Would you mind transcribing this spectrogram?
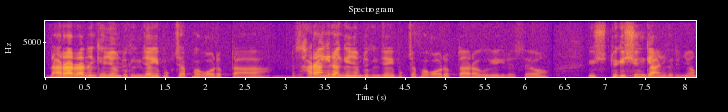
나라라는 개념도 굉장히 복잡하고 어렵다. 사랑이란 개념도 굉장히 복잡하고 어렵다라고 얘기를 했어요. 되게 쉬운 게 아니거든요.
